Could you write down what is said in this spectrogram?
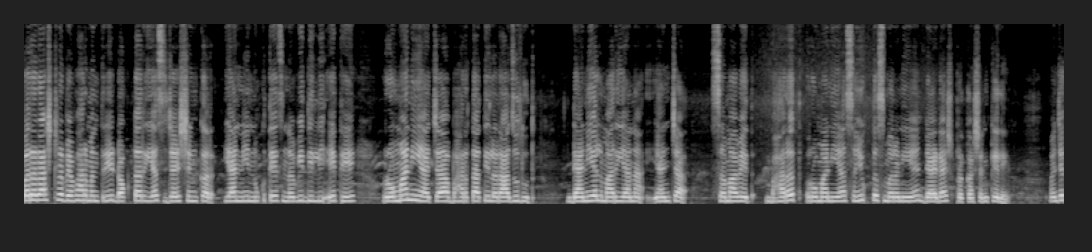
परराष्ट्र व्यवहार मंत्री डॉक्टर एस. जयशंकर यांनी नुकतेच नवी दिल्ली येथे रोमानियाच्या भारतातील राजदूत डॅनियल मारियाना यांच्या समावेत भारत रोमानिया संयुक्त स्मरणीय डॅडॅश प्रकाशन केले. म्हणजे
